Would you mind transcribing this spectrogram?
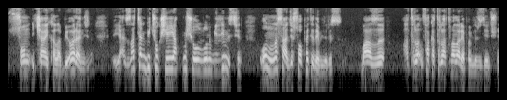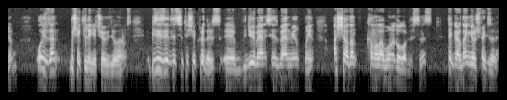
son iki ay kala bir öğrencinin yani zaten birçok şeyi yapmış olduğunu bildiğimiz için onunla sadece sohbet edebiliriz. Bazı hatırla, ufak hatırlatmalar yapabiliriz diye düşünüyorum. O yüzden bu şekilde geçiyor videolarımız. Bizi izlediğiniz için teşekkür ederiz. Ee, videoyu beğendiyseniz beğenmeyi unutmayın. Aşağıdan kanala abone de olabilirsiniz. Tekrardan görüşmek üzere.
